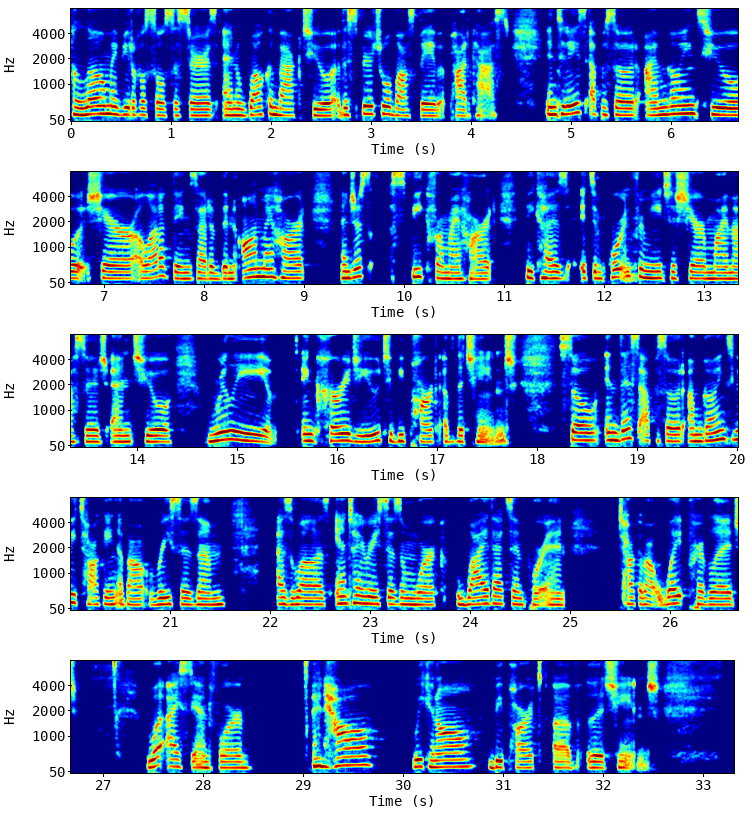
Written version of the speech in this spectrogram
Hello, my beautiful soul sisters, and welcome back to the Spiritual Boss Babe podcast. In today's episode, I'm going to share a lot of things that have been on my heart and just speak from my heart because it's important for me to share my message and to really encourage you to be part of the change. So, in this episode, I'm going to be talking about racism as well as anti racism work, why that's important, talk about white privilege, what I stand for, and how we can all be part of the change.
